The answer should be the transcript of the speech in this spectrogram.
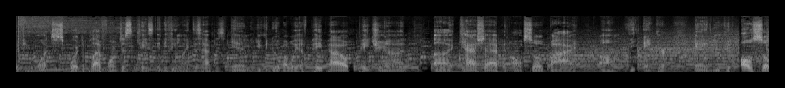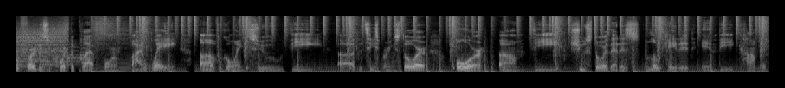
If you want to support the platform just in case anything like this happens again, you can do it by way of PayPal, Patreon, uh, Cash App, and also by um, the Anchor. And you can also further support the platform by way of going to the uh, the Teespring store or um, the shoe store that is located in the comment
